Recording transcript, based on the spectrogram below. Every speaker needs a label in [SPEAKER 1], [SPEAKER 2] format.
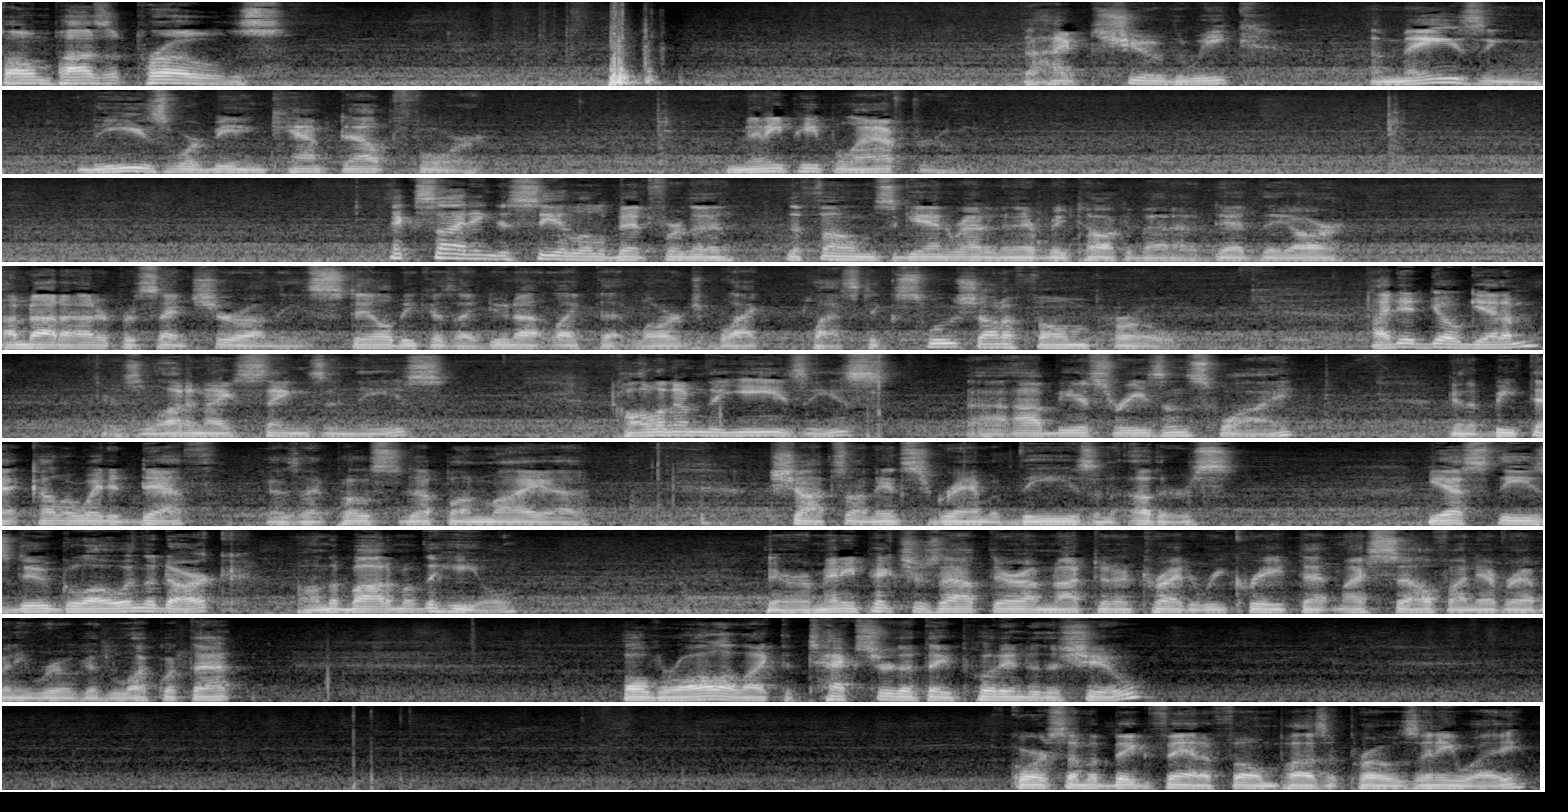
[SPEAKER 1] Foamposite Pros. The hyped shoe of the week. Amazing these were being camped out for. Many people after them. Exciting to see a little bit for the, the foams again rather than everybody talk about how dead they are. I'm not 100% sure on these still because I do not like that large black plastic swoosh on a Foam Pro. I did go get them. There's a lot of nice things in these. Calling them the Yeezys. Uh, obvious reasons why. Gonna beat that colorway to death as I posted up on my uh, shots on Instagram of these and others. Yes, these do glow in the dark on the bottom of the heel. There are many pictures out there. I'm not going to try to recreate that myself. I never have any real good luck with that. Overall, I like the texture that they put into the shoe. Course, I'm a big fan of Foamposite Pros anyway.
